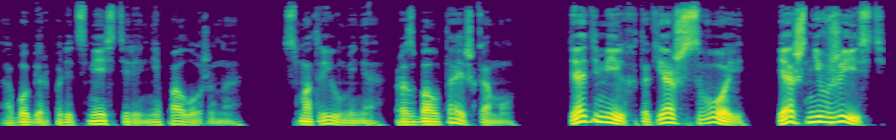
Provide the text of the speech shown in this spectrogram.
об оберполицмейстере не положено. Смотри у меня, разболтаешь кому. Дядя Мих, так я ж свой, я ж не в жизнь!»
